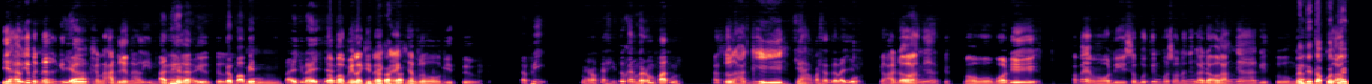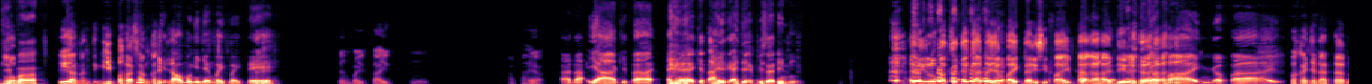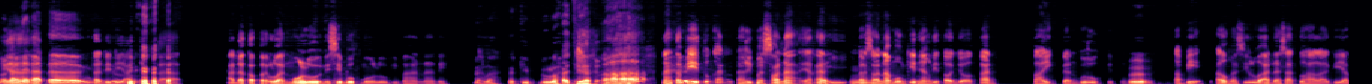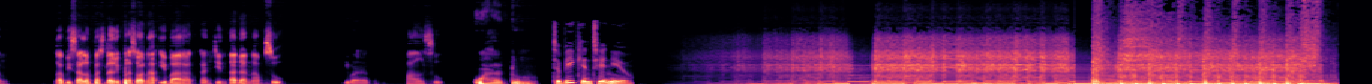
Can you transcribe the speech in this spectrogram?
Iya, iya bener gitu. Iya. Karena adrenalin, kan, adrenalin gitu. dopamin Hmm, naik naiknya Dopamin lagi naik-naiknya, Bro, gitu. tapi Merokes itu kan berempat nih Satu lagi, siapa satu lagi nih nggak ada orangnya. Mau mau di apa ya mau disebutin personanya nggak ada orangnya gitu. Nggak- nanti takutnya gibah Iya, nanti gibah kita sangkanya. omongin yang baik-baik deh Yang baik-baik. Hmm. Apa ya? ada ya kita kita akhiri aja episode ini Anjir lu maksudnya gak ada yang baik dari si Pai, parah anjir. enggak pai enggak pai Makanya datang ya. Makanya dateng, Aduh, Tadi gitu. diajak nggak ada keperluan mulu nih sibuk mulu gimana nih udahlah skip dulu aja Nah, tapi itu kan dari persona ya kan? Yoi. Hmm. Persona mungkin yang ditonjolkan baik dan buruk gitu. Hmm. Tapi tahu nggak sih lu ada satu hal lagi yang nggak bisa lepas dari persona ibaratkan cinta dan nafsu gimana tuh palsu. waduh To be continue.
